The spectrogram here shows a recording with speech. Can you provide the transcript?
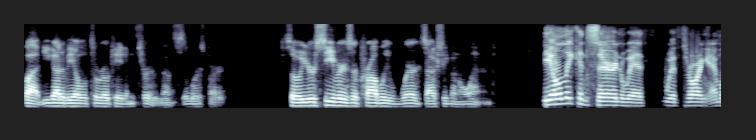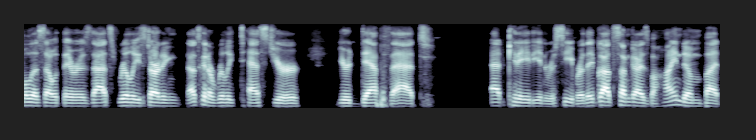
But you got to be able to rotate him through. That's the worst part. So your receivers are probably where it's actually going to land. The only concern with with throwing Emilus out there is that's really starting. That's going to really test your your depth at at Canadian receiver. They've got some guys behind him, but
